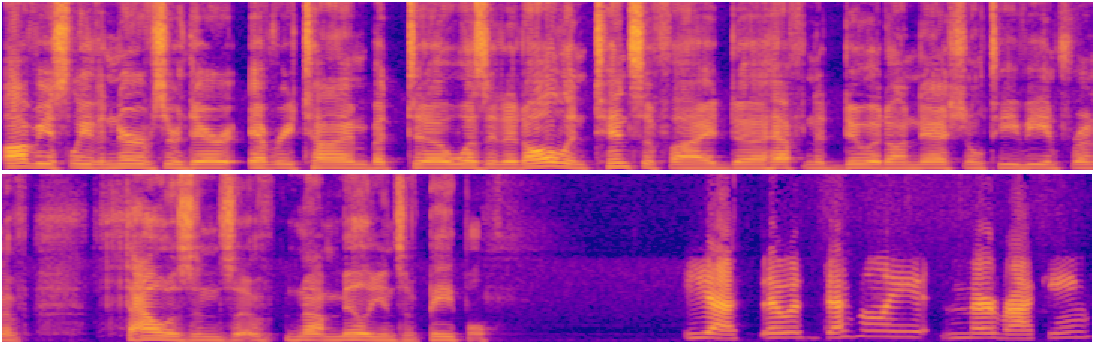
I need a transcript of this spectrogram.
obviously the nerves are there every time. But uh, was it at all intensified uh, having to do it on national TV in front of thousands of, not millions of people? Yes, it was definitely nerve wracking.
